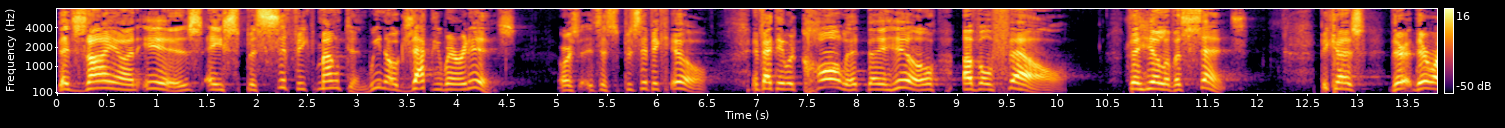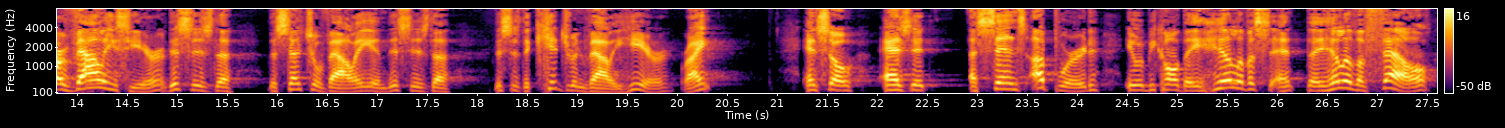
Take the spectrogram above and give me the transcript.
That Zion is a specific mountain. We know exactly where it is. Or it's a specific hill. In fact, they would call it the hill of Ophel, the hill of ascent. Because there, there are valleys here. This is the, the Central Valley, and this is the, this is the Kidron Valley here, right? And so as it ascends upward, it would be called the hill of ascent, the hill of Ophel,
